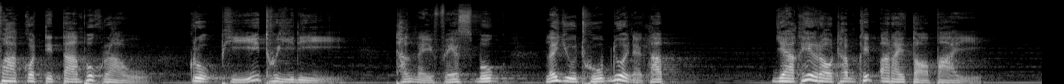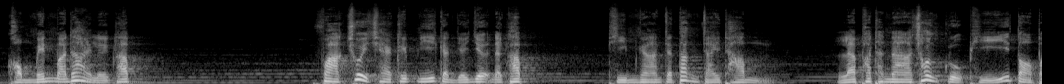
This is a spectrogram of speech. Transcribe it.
ฝากกดติดตามพวกเรากรุผี 3D ทั้งใน Facebook และ YouTube ด้วยนะครับ อยากให้เราทำคลิปอะไรต่อไป คอมเมนต์มาได้เลยครับ ฝากช่วยแชร์คลิปนี้กันเยอะ ๆ นะครับ ทีมงานจะตั้งใจทำและพัฒนาช่องกลุ่ผีต่อไป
